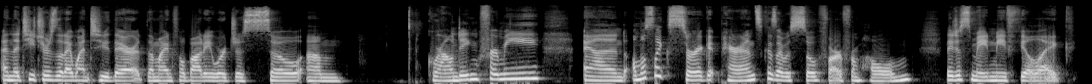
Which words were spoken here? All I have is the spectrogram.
and the teachers that I went to there at the Mindful Body were just so um, grounding for me and almost like surrogate parents because I was so far from home. They just made me feel like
